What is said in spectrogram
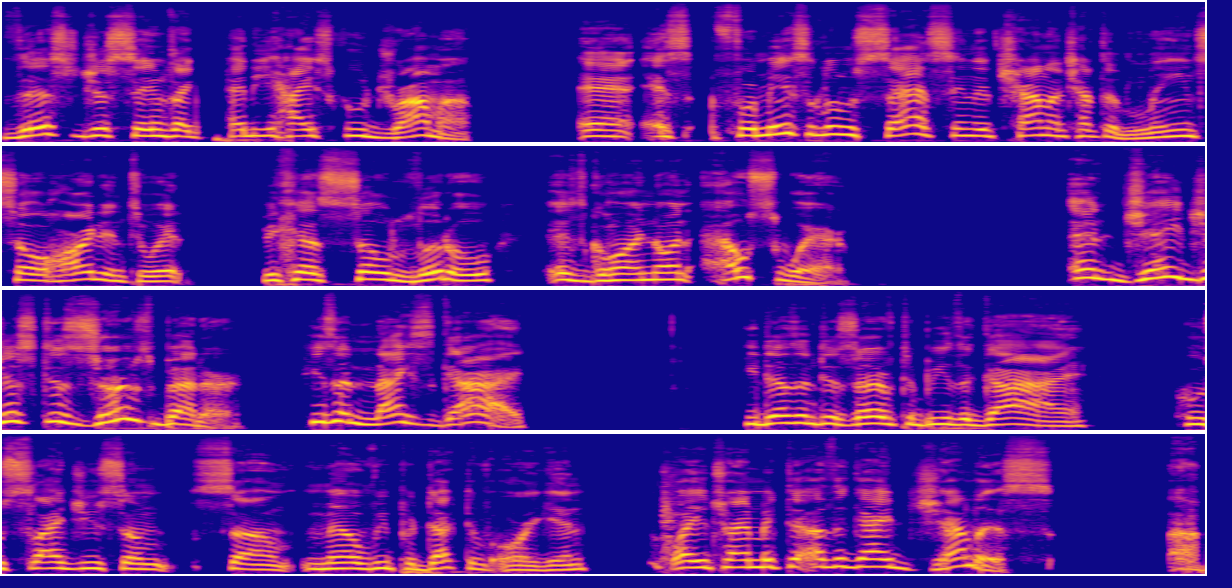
This just seems like petty high school drama. And it's for me, it's a little sad seeing the challenge have to lean so hard into it because so little is going on elsewhere. And Jay just deserves better. He's a nice guy. He doesn't deserve to be the guy who slides you some some male reproductive organ while you try to make the other guy jealous. Ugh,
